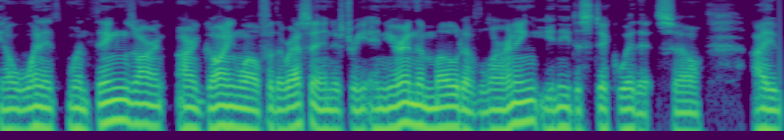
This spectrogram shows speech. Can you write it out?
you know when it when things aren't aren't going well for the rest of the industry and you're in the mode of learning you need to stick with it. So i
